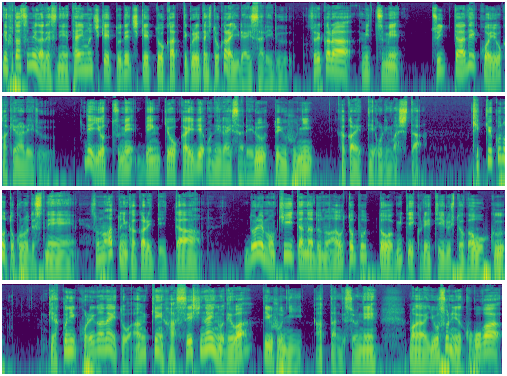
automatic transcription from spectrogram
で、二つ目がですね、タイムチケットでチケットを買ってくれた人から依頼される。それから三つ目、ツイッターで声をかけられる。で、四つ目、勉強会でお願いされるというふうに書かれておりました。結局のところですね、その後に書かれていた、どれもキータなどのアウトプットを見てくれている人が多く、逆にこれがないと案件発生しないのでは？っていうふうにあったんですよね。まあ、要するにここが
